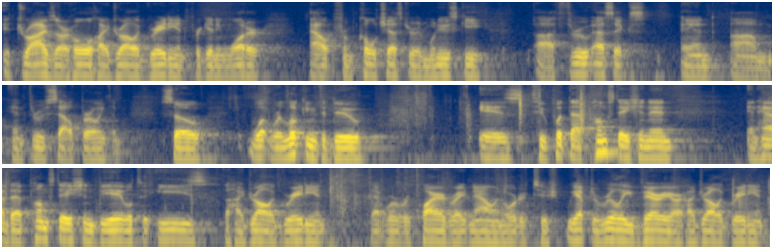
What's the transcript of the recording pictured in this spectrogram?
it drives our whole hydraulic gradient for getting water out from Colchester and Winooski uh, through Essex and, um, and through South Burlington. So what we're looking to do is to put that pump station in and have that pump station be able to ease the hydraulic gradient that we're required right now in order to, we have to really vary our hydraulic gradient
